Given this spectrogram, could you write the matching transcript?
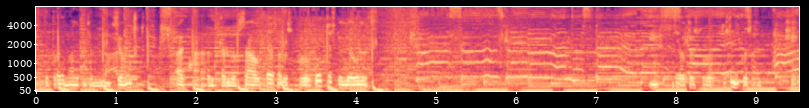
este problema de contaminación al fabricar los autos o los productos que luego los y otros productos químicos que, que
